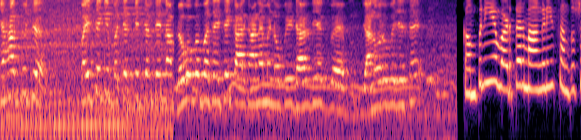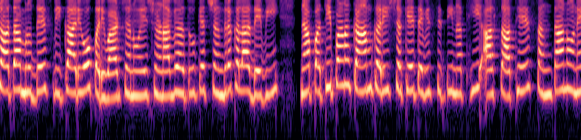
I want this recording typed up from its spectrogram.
यहाँ कुछ पैसे की बचत के चलते ना लोगों को बस ऐसे ही कारखाना में नौकरी डाल दिए जानवरों वजह जैसे। કંપનીએ વળતર માંગણી સંતોષાતા મૃતદેહ સ્વીકાર્યો. પરિવારજનોએ જણાવ્યું હતું કે ચંદ્રકલા દેવીના પતિ પણ કામ કરી શકે તેવી સ્થિતિ નથી. આ સાથે સંતાનોને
